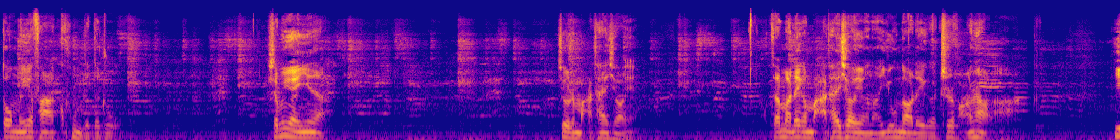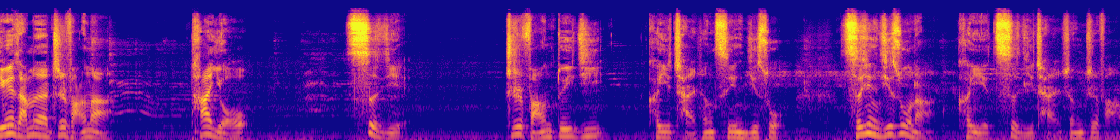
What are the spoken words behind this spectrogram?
都没法控制得住。什么原因啊？就是马太效应。咱把这个马太效应呢用到这个脂肪上了啊，因为咱们的脂肪呢，它有刺激脂肪堆积，可以产生雌性激素，雌性激素呢可以刺激产生脂肪，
